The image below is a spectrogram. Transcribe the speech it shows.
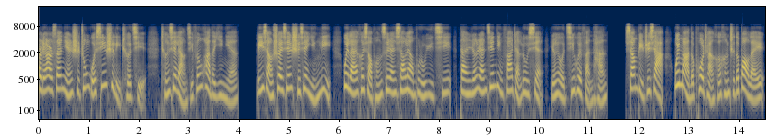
二零二三年是中国新势力车企呈现两极分化的一年，理想率先实现盈利，蔚来和小鹏虽然销量不如预期，但仍然坚定发展路线，仍有机会反弹。相比之下，威马的破产和恒驰的暴雷，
